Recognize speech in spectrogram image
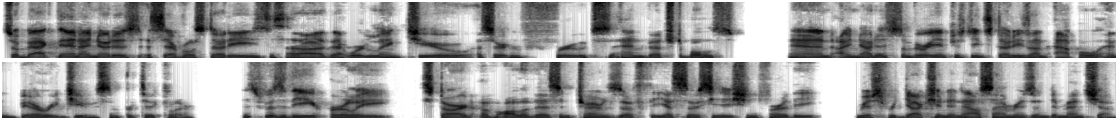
So back then, I noticed several studies uh, that were linked to certain fruits and vegetables and I noticed some very interesting studies on apple and berry juice in particular. This was the early start of all of this in terms of the association for the risk reduction in Alzheimer's and dementia.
